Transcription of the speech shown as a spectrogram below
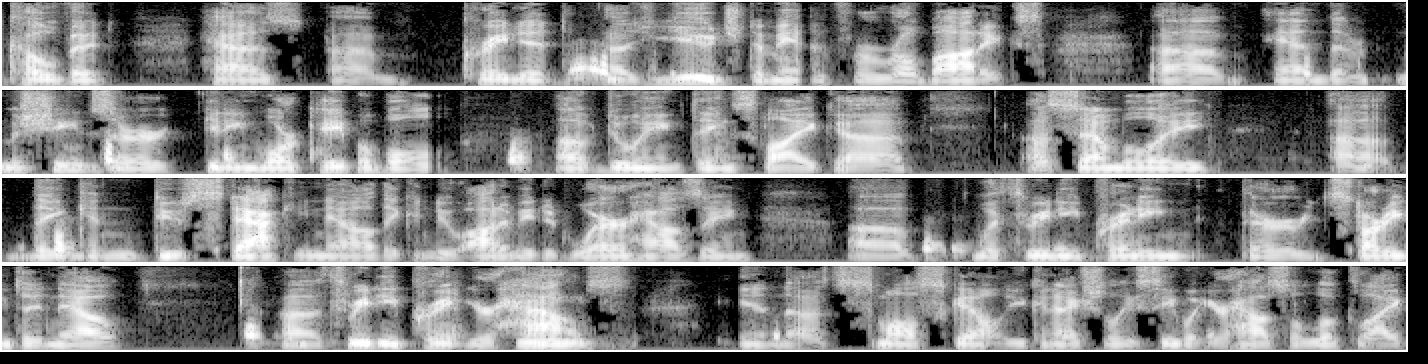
COVID has um, created a huge demand for robotics. Uh, and the machines are getting more capable of doing things like uh, assembly. Uh, they can do stacking now. They can do automated warehousing. Uh, with 3D printing, they're starting to now 3D uh, print your mm. house. In a small scale. You can actually see what your house will look like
